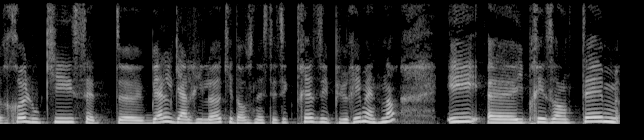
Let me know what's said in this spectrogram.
relooké cette belle galerie-là, qui est dans une esthétique très épurée maintenant. Et euh, ils présentaient m-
